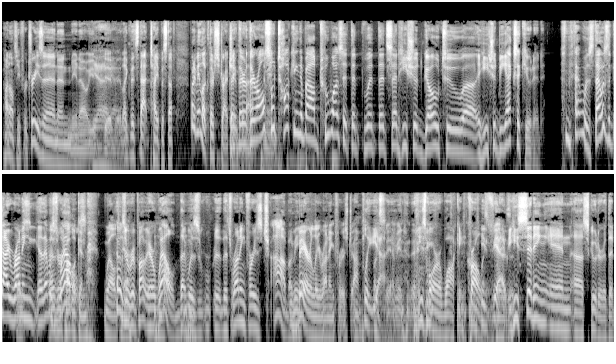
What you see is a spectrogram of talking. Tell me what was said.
penalty for treason and you know you, Yeah, yeah. like it's that type of stuff but I mean look they're stretching They're they're, they're I also mean, talking about who was it that that said he should go to uh, he should be executed. that was that was the guy running. uh, that was a Wells. Republican Wells That was a yeah. Mm-hmm. Republican or Weld that was that's running for his job. I mean, barely running for his job. Please, yeah, I mean, he's more walking, crawling. He's- yeah, maybe. he's sitting in a scooter that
